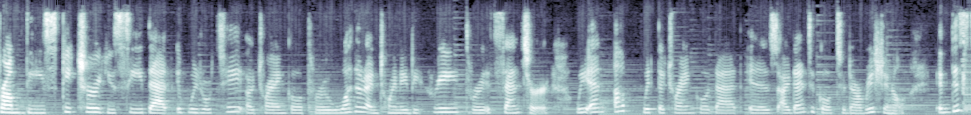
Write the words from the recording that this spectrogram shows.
From this picture, you see that if we rotate a triangle through 120 degrees through its center, we end up with the triangle that is identical to the original. In this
